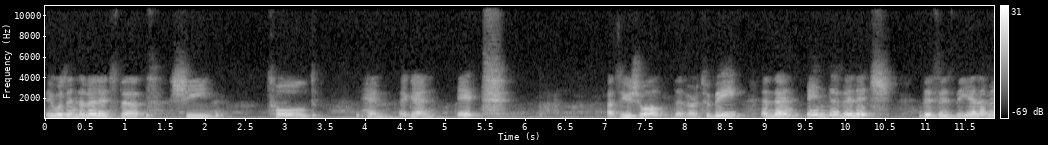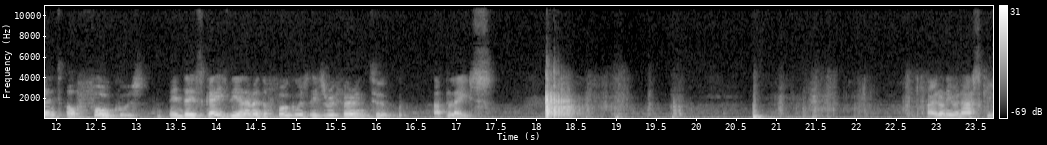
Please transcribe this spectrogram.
It was in the village that she told him. Again, it, as usual, the verb to be, and then in the village, this is the element of focus. In this case, the element of focus is referring to a place. I don't even ask you,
